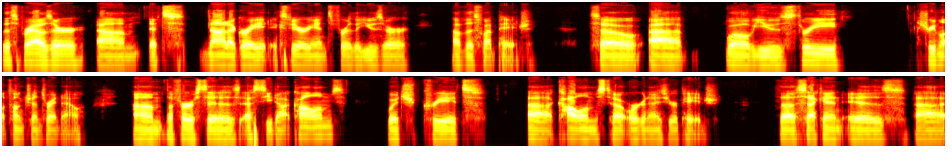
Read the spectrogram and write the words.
this browser, um, it's not a great experience for the user of this web page. So uh, we'll use three Streamlit functions right now. Um, the first is st.columns, which creates uh, columns to organize your page. The second is uh,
